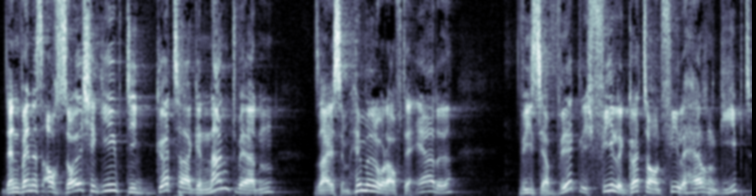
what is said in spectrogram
Denn wenn es auch solche gibt, die Götter genannt werden, sei es im Himmel oder auf der Erde, wie es ja wirklich viele Götter und viele Herren gibt,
